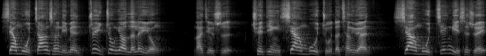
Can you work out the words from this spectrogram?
项目章程里面最重要的内容，那就是确定项目组的成员、项目经理是谁，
